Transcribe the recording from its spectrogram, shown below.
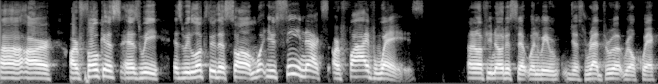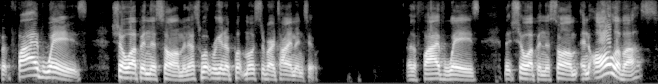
uh, our, our focus as we as we look through this psalm, what you see next are five ways. I don't know if you noticed it when we just read through it real quick, but five ways show up in this psalm, and that's what we're going to put most of our time into. Are the five ways that show up in the psalm, and all of us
